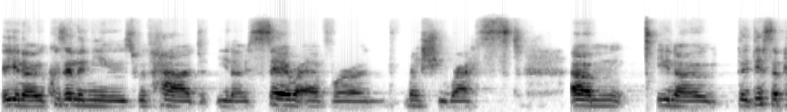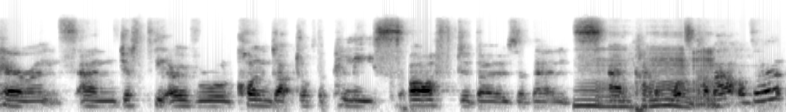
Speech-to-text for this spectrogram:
you know, because in the news we've had, you know, Sarah Everard, may she rest, um, you know, the disappearance and just the overall conduct of the police after those events and kind of what's come out of it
